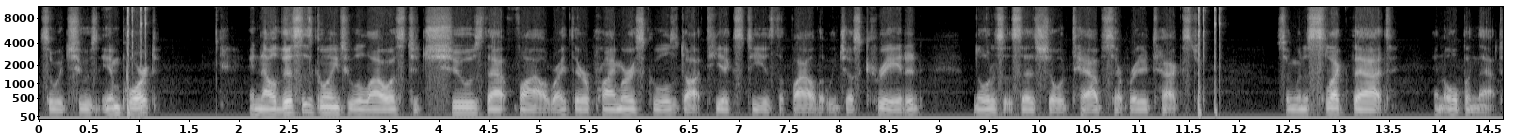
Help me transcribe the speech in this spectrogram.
So we choose import and now this is going to allow us to choose that file right there primaryschools.txt is the file that we just created. Notice it says show tab separated text. So I'm going to select that and open that.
